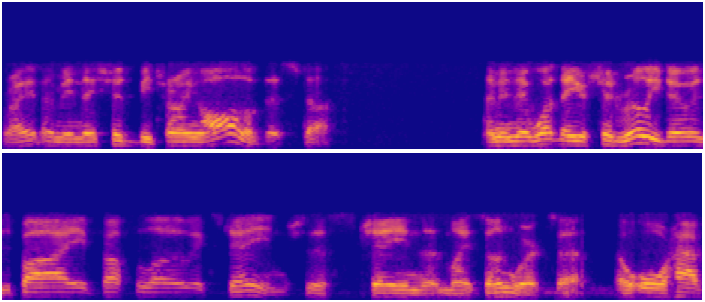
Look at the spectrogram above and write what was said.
right? I mean, they should be trying all of this stuff. I mean, what they should really do is buy Buffalo Exchange, this chain that my son works at, or have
